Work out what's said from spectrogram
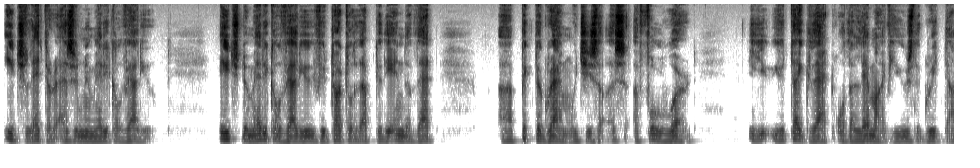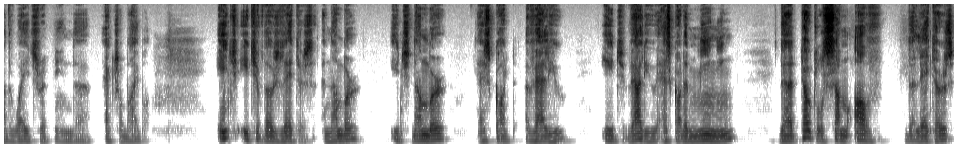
Each letter has a numerical value. Each numerical value, if you total it up to the end of that uh, pictogram, which is a, a full word, you, you, take that, or the lemma, if you use the Greek now, the way it's written in the actual Bible, each, each of those letters, a number, each number has got a value, each value has got a meaning. The total sum of the letters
